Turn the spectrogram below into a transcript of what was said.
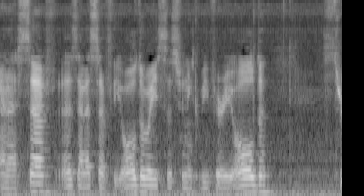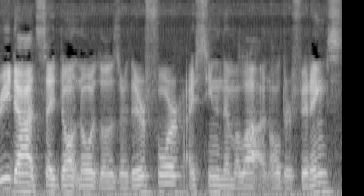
NSF, as NSF the older way, so this fitting could be very old. Three dots, I don't know what those are there for. I've seen them a lot on older fittings,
